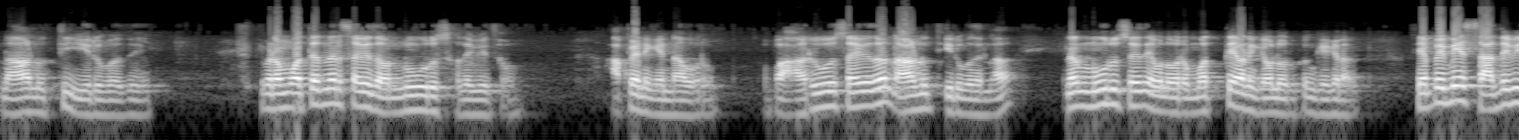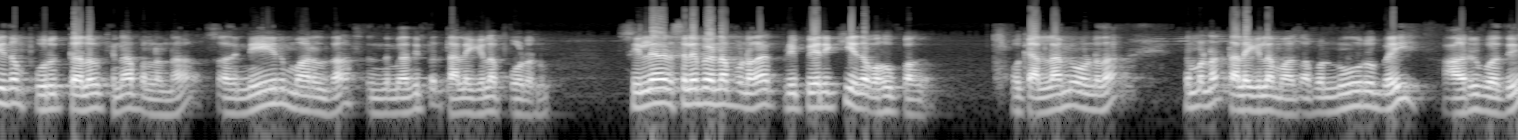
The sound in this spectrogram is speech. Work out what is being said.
நானூற்றி இருபது. இப்போ நம்ம எத்தனை சதவீதம் நூறு சதவீதம். அப்போ எனக்கு என்ன வரும்? அப்போ அறுபது சதவீதம் நானூற்றி இருபதுன்னா எனக்கு நூறு சதவீதம் எவ்வளோ வரும்? மொத்தம் எனக்கு எவ்வளோ இருக்கும்னு கேட்குறாங்க எப்பயுமே சதவீதம் பொறுத்த அளவுக்கு என்ன பண்ணலன்னா ஸோ அது நேர்மாறல் தான். இந்த மதிப்பை தலைகீழாக போடணும். சில சில பேர் என்ன பண்ணுவாங்க இப்படி பெருக்கி இதை வகுப்பாங்க. ஓகே எல்லாமே ஒன்று தான் நம்மனா தலைகீழாக மாற்றும் அப்போ நூறு பை அறுபது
